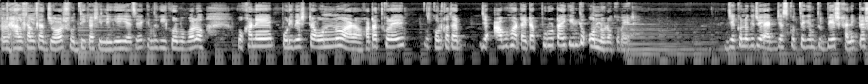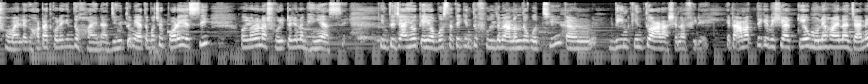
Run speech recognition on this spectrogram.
হালকা হালকা জ্বর, সর্দি, কাশি লেগেই আছে। কিন্তু কি করব বলো? ওখানে পরিবেশটা অন্য আর হঠাৎ করে কলকাতার যে আবহাওয়াটা, এটা পুরোটাই কিন্তু অন্য রকমের। যে কোনো কিছু অ্যাডজাস্ট করতে কিন্তু বেশ খানিকটা সময় লাগে, হঠাৎ করে কিন্তু হয় না। যেহেতু আমি এত বছর পরে এসেছি, ওই জন্য না শরীরটা যেন ভেঙে আসছে। কিন্তু যাই হোক, এই অবস্থাতে কিন্তু ফুলদমে আনন্দ করছি, কারণ দিন কিন্তু আর আসে না ফিরে। এটা আমার থেকে বেশি আর কেউ মনে হয় না জানে।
